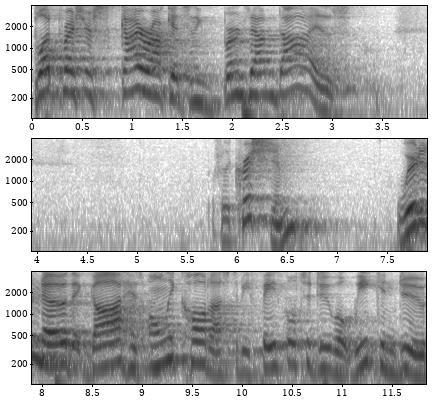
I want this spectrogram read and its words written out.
blood pressure skyrockets and he burns out and dies. But for the Christian, we're to know that God has only called us to be faithful to do what we can do,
